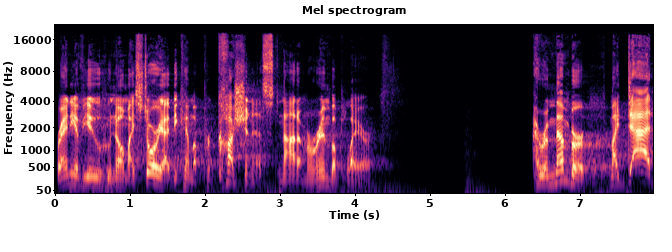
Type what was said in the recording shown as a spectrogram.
For any of you who know my story, I became a percussionist, not a marimba player. I remember my dad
